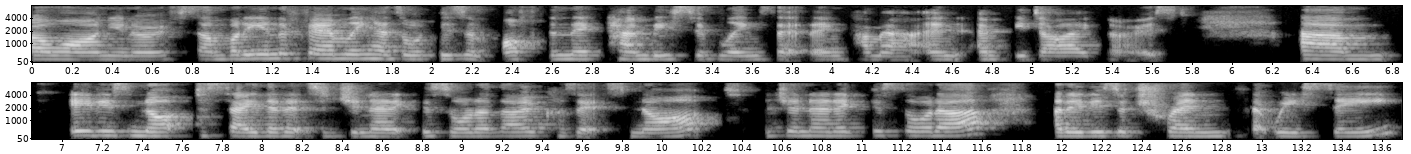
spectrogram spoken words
go on. You know, if somebody in the family has autism, often there can be siblings that then come out and, and be diagnosed. Um, it is not to say that it's a genetic disorder, though, because it's not a genetic disorder, but it is a trend that we see.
